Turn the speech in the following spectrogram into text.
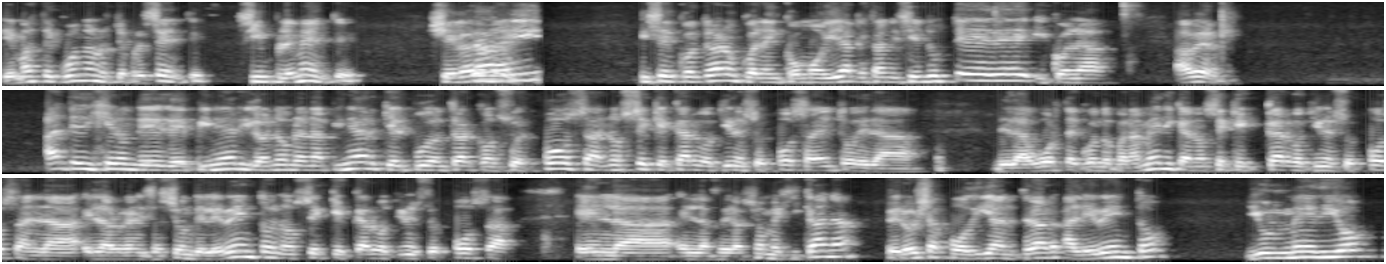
que más taekwondo no esté presente, simplemente. Llegaron ahí y se encontraron con la incomodidad que están diciendo ustedes y con la... A ver, antes dijeron de, de, Piner y lo nombran a Piner, que él pudo entrar con su esposa. No sé qué cargo tiene su esposa dentro de la, de la World Taekwondo Panamérica, no sé qué cargo tiene su esposa en la, en la organización del evento, no sé qué cargo tiene su esposa en la, en la Federación Mexicana, pero ella podía entrar al evento y un medio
